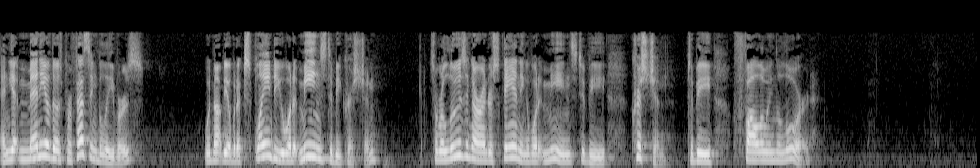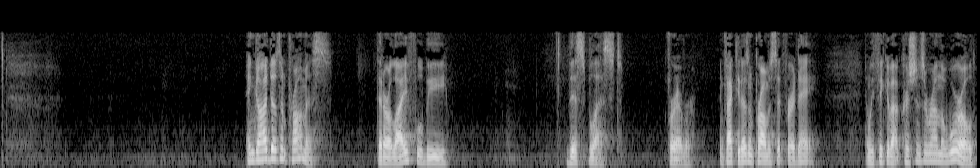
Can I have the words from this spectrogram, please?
And yet, many of those professing believers would not be able to explain to you what it means to be Christian. So, we're losing our understanding of what it means to be Christian, to be following the Lord. And God doesn't promise that our life will be this blessed forever. In fact, He doesn't promise it for a day. And we think about Christians around the world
